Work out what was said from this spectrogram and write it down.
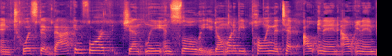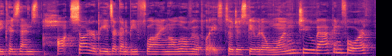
and twist it back and forth gently and slowly. You don't wanna be pulling the tip out and in, out and in because then hot solder beads are gonna be flying all over the place. So just give it a one, two back and forth,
